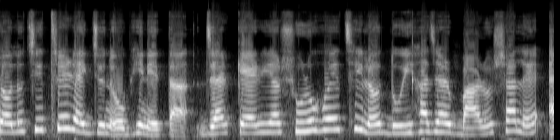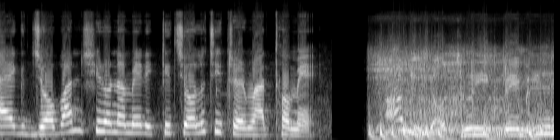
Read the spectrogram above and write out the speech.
চলচ্চিত্রের একজন অভিনেতা যার ক্যারিয়ার শুরু হয়েছিল দুই হাজার বারো সালে এক জবান শিরোনামের একটি চলচ্চিত্রের মাধ্যমে। আমি অথই প্রেমের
